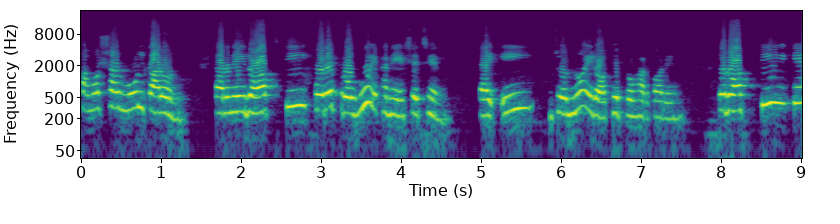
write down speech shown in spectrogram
সমস্যার মূল কারণ। কারণ এই রথটি করে প্রভু এখানে এসেছেন। তাই এই জন্য এই রথে প্রহার করেন। তো রথটিকে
